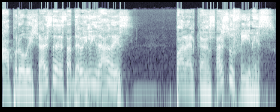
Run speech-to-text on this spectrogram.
aprovecharse de esas debilidades para alcanzar sus fines.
